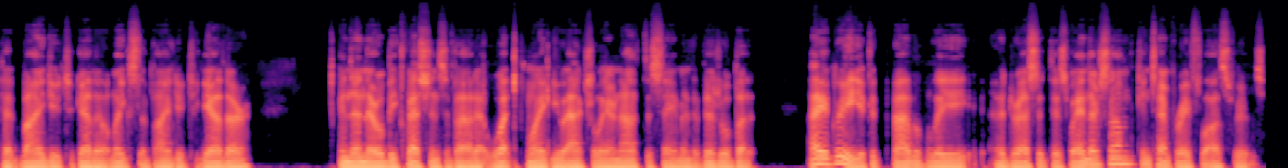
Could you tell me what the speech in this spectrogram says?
that bind you together, links that bind you together. And then there will be questions about at what point you actually are not the same individual. But I agree, you could probably address it this way. And there's some contemporary philosophers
